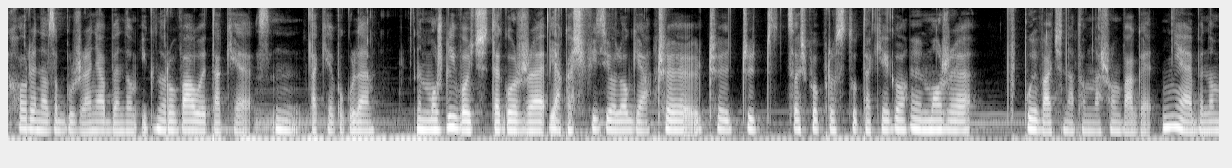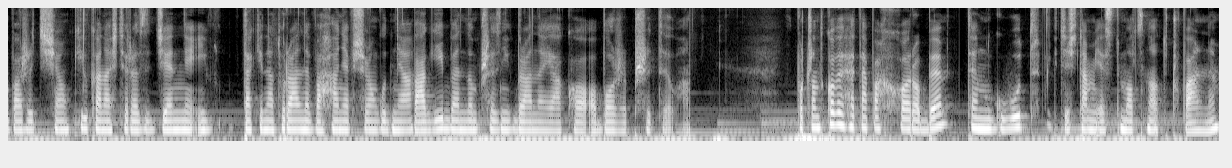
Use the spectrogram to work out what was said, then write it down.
chore na zaburzenia będą ignorowały takie, takie w ogóle możliwość tego, że jakaś fizjologia czy, czy, czy, czy coś po prostu takiego y, może wpływać na tą naszą wagę. Nie, będą ważyć się kilkanaście razy dziennie i takie naturalne wahania w ciągu dnia wagi będą przez nich brane jako o Boże przytyła początkowych etapach choroby ten głód gdzieś tam jest mocno odczuwalny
